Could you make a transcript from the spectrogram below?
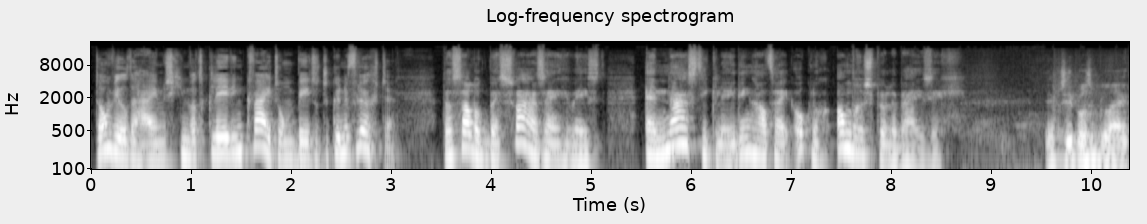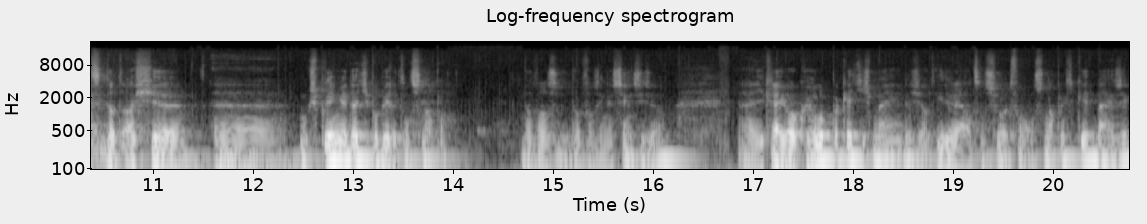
Dan wilde hij misschien wat kleding kwijt om beter te kunnen vluchten. Dat zal ook best zwaar zijn geweest. En naast die kleding had hij ook nog andere spullen bij zich. In principe was het beleid dat als je eh, moest springen, dat je probeerde te ontsnappen. Dat was, dat was in essentie zo. Eh, je kreeg ook hulppakketjes mee, dus je had, iedereen had een soort van ontsnappingskit bij zich.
